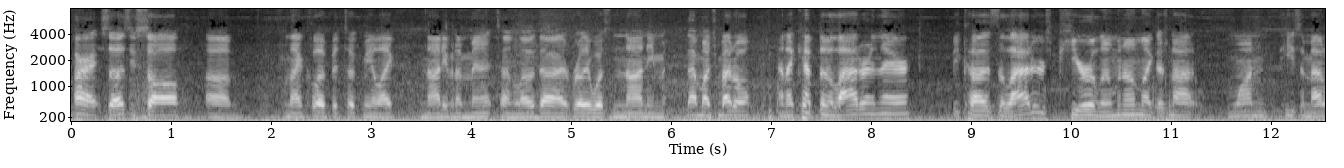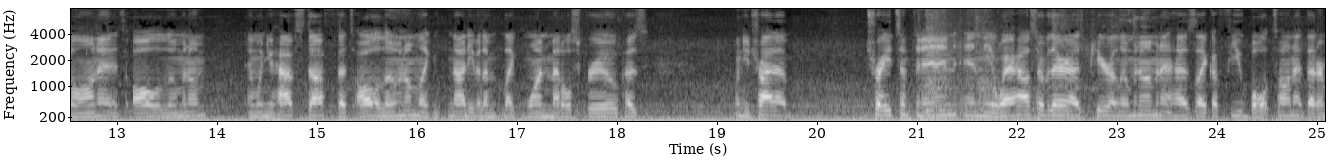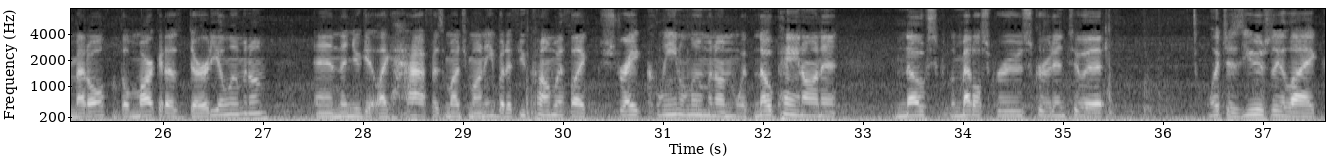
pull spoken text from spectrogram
All right, so as you saw um, from that clip, it took me like not even a minute to unload that. It really was not even that much metal. And I kept the ladder in there because the ladder is pure aluminum. Like there's not one piece of metal on it. It's all aluminum. And when you have stuff that's all aluminum, like not even a, like one metal screw, because when you try to trade something in in the warehouse over there as pure aluminum and it has like a few bolts on it that are metal, they'll mark it as dirty aluminum and then you get like half as much money. But if you come with like straight clean aluminum with no paint on it, no metal screws screwed into it, which is usually like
